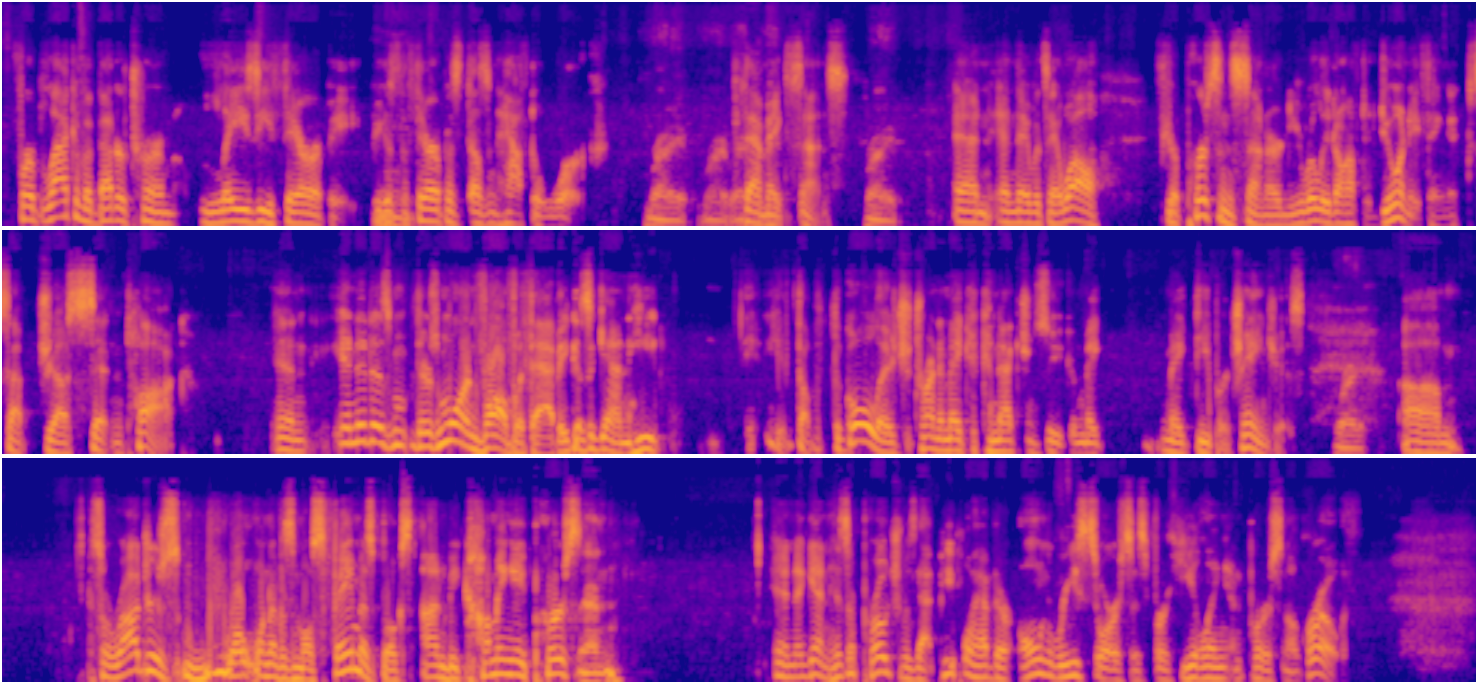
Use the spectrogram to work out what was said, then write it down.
for lack of a better term, lazy therapy because mm. the therapist doesn't have to work. Right, right, right. that right. makes sense. Right. And and they would say, well, if you're person centered, you really don't have to do anything except just sit and talk and and it is there's more involved with that because again he, he the, the, goal is you're trying to make a connection so you can make make deeper changes. Right. Um, so rogers wrote one of his most famous books on becoming a person. And again his approach was that people have their own resources for healing and personal growth.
